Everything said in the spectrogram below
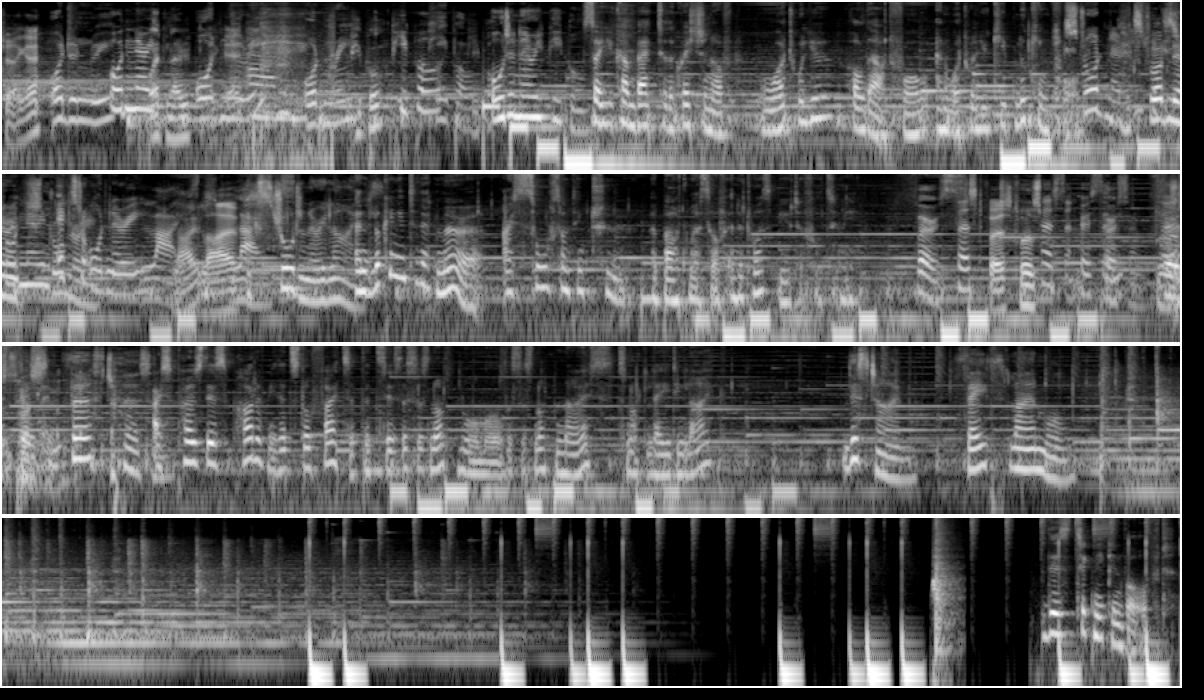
Should I go? Ordinary. Ordinary Ordinary Ordinary. ordinary people. people. People. Ordinary people. So you come back to the question of what will you hold out for and what will you keep looking for? Extraordinary. Extraordinary. Extraordinary lives. Lives. Extraordinary lives. And looking into that mirror, I saw something true about myself and it was beautiful to me. First. First First was person. Person. First person. First person. I suppose there's a part of me that still fights it that says this is not normal, this is not nice, it's not ladylike. This time, Faith Lyon Wall. There's technique involved.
